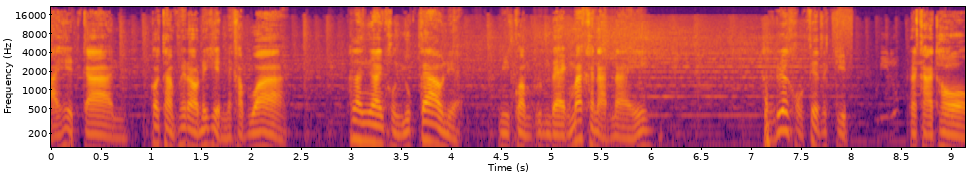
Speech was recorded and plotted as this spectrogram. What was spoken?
ลาย ๆ เหตุการณ์ ก็ทำให้เราได้เห็นนะครับว่า พลังงานของยุค 9 เนี่ยมีความรุนแรงมากขนาดไหน ทั้งเรื่องของเศรษฐกิจ ราคาทอง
